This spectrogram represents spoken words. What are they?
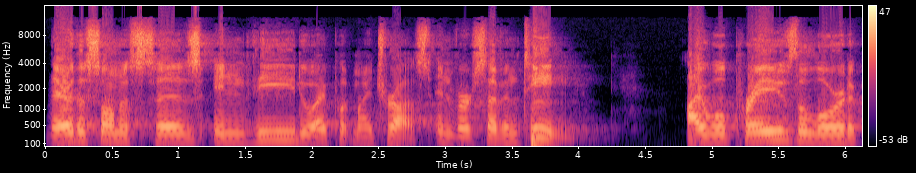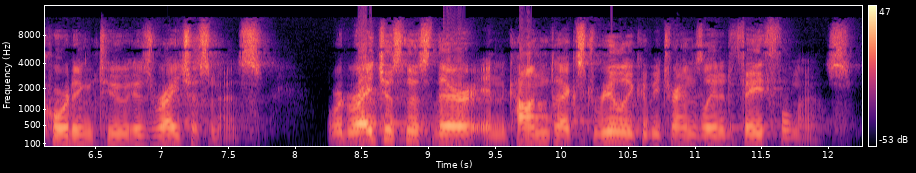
There the psalmist says, In thee do I put my trust. In verse 17, I will praise the Lord according to his righteousness word righteousness there in context really could be translated faithfulness.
